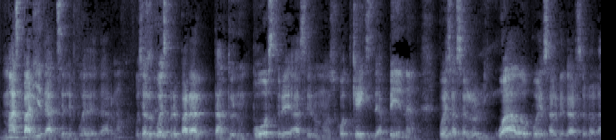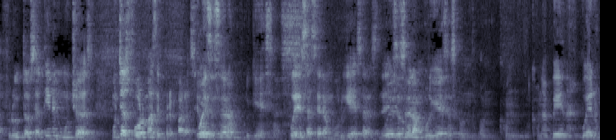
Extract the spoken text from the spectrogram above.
más variedad se le puede dar, ¿no? O sea, lo puedes preparar tanto en un postre, hacer unos hot cakes de avena, puedes hacerlo licuado, puedes agregárselo a la fruta, o sea, tiene muchas, muchas formas de preparación. Puedes hacer hamburguesas. Puedes hacer hamburguesas, de Puedes hacer hamburguesas con, con, con, con, avena. Bueno,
